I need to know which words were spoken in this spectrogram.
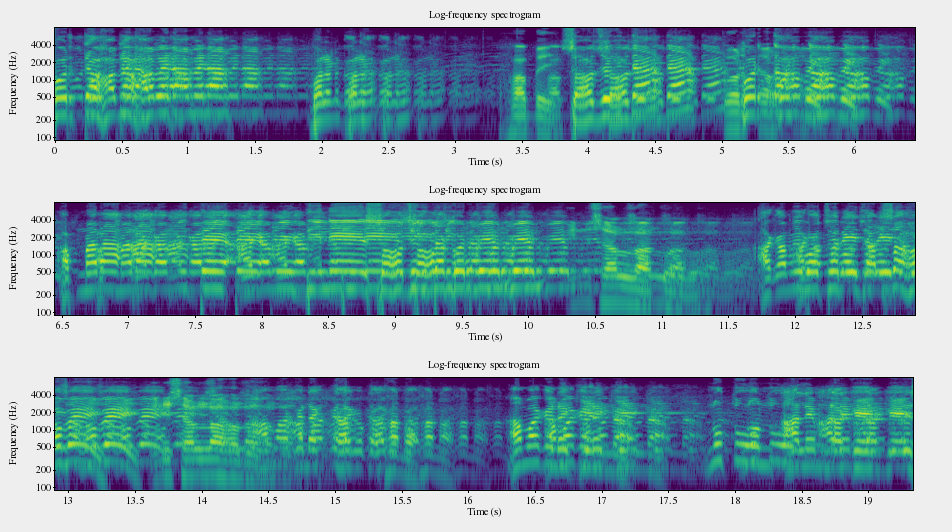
করতে হবে না হবে না। হবে না। বলেন কথা হবে। সহযোগিতা করতে হবে। আপনারা আগামীতে আগামী দিনে সহযোগিতা করবেন। ইনশাআল্লাহ করব। আগামী বছর এই জলসা হবে। ইনশাআল্লাহ হবে। আমাকে ডাকতে হবে কথা না। আমাকে ডাকেন না। নতুন আলেম ডাকেন দেশ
